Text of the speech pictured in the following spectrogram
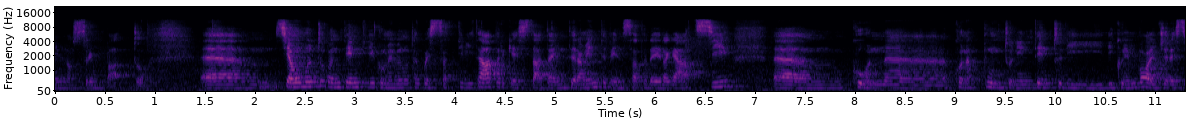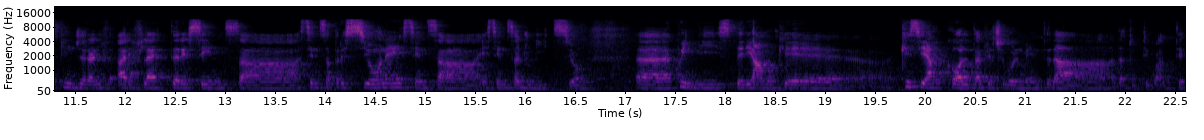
il nostro impatto. Eh, siamo molto contenti di come è venuta questa attività perché è stata interamente pensata dai ragazzi ehm, con, con, appunto l'intento di, di, coinvolgere spingere a, riflettere senza, senza pressione e senza, e senza giudizio. Eh, quindi speriamo che che sia accolta piacevolmente da, da tutti quanti.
